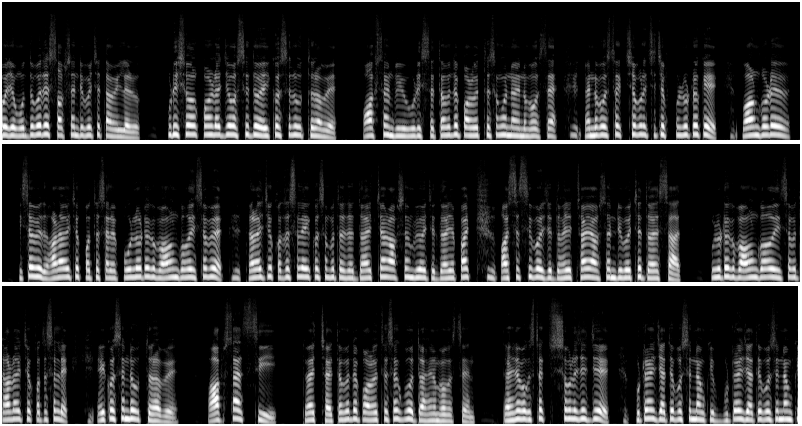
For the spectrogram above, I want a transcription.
হচ্ছে মধ্যপ্রদেশ অপশন ডি হচ্ছে তামিলনাড়ু। শহর কোন রাজ্যে অবস্থিত এই কোশ্চেনের উত্তর হবে অপশন বি, উড়িষ্যা। তাহলে পরবর্তী সঙ্গে নয় নম্বর কোশ্চেন নয় নম্বর কোশ্চেন কিছু বলেছে যে প্লুটোকে বহন করে হিসাবে ধরা হয়েছে কত সালে? প্লুটোকে বহন গ্রহ হিসাবে ধরা হয়েছে কত সালে এই কোশ্চেন বলতে দু হাজার চার অপশন বি হয়েছে, দু হাজার পাঁচ অপশন সি বলছে, দু হাজার ছয় অপশন ডি হচ্ছে দু হাজার সাত। প্লুটোকে বামন গ্রহ হিসেবে ধরা হয়েছে কত সালে? এই কোশ্চেনটা উত্তর হবে অপশন সি, দু হাজার ছয়। তার মধ্যে পরবর্তী শিখব দশ নম্বর কোশ্চেন। নম্বর কোশ্চেন কিছু বলেছে যে, ভুটানের জাতীয় পশুর নাম কি? ভুটানের জাতীয় পশুর নাম কি?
